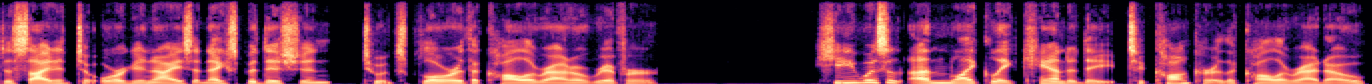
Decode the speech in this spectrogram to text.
decided to organize an expedition to explore the Colorado River. He was an unlikely candidate to conquer the Colorado,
